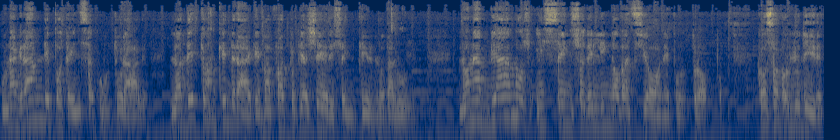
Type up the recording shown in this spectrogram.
una grande potenza culturale. L'ha detto anche Draghi, mi ha fatto piacere sentirlo da lui. Non abbiamo il senso dell'innovazione purtroppo. Cosa voglio dire?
